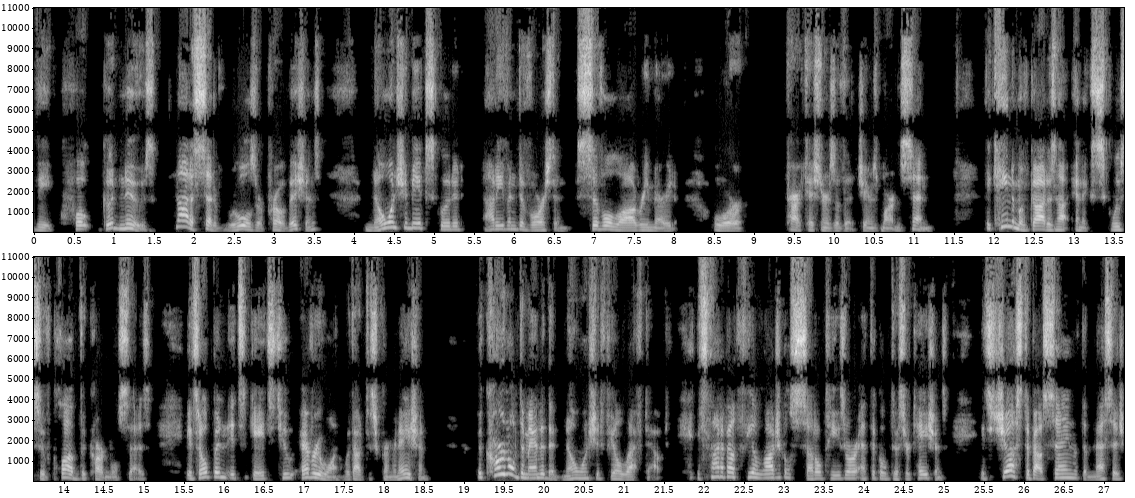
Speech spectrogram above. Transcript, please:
the quote, good news, not a set of rules or prohibitions. No one should be excluded, not even divorced and civil law remarried or practitioners of the James Martin sin. The kingdom of God is not an exclusive club, the cardinal says. It's opened its gates to everyone without discrimination. The cardinal demanded that no one should feel left out. It's not about theological subtleties or ethical dissertations. It's just about saying that the message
